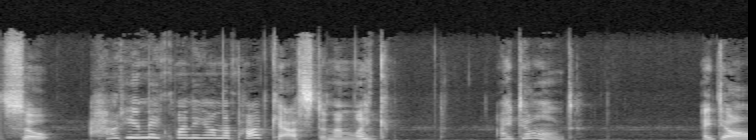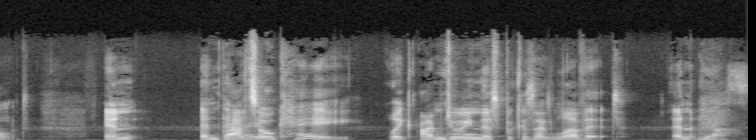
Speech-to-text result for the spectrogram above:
so how do you make money on the podcast and i'm like i don't i don't and and that's right. okay like i'm doing this because i love it and yes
